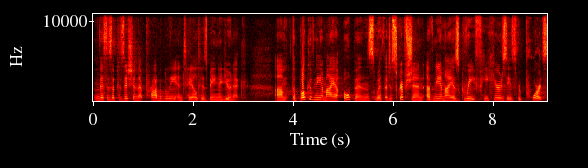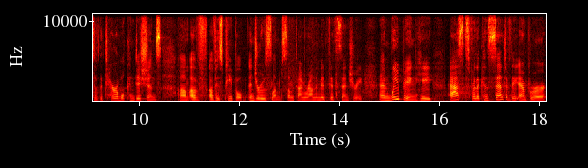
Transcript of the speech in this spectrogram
This is a position that probably entailed his being a eunuch. Um, the book of Nehemiah opens with a description of Nehemiah's grief. He hears these reports of the terrible conditions um, of, of his people in Jerusalem sometime around the mid 5th century. And weeping, he asks for the consent of the emperor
